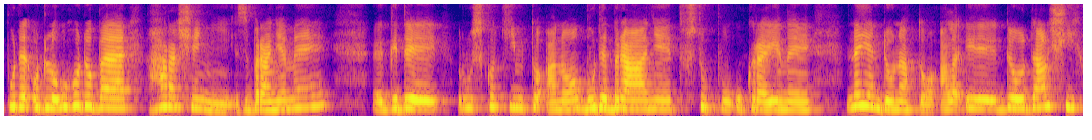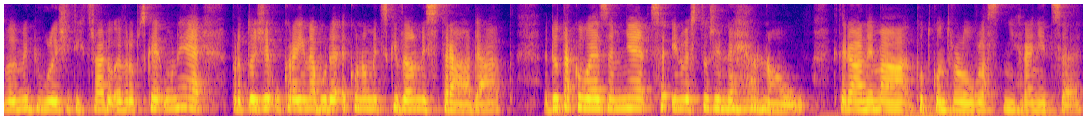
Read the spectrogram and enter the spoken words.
půjde o dlouhodobé harašení zbraněmi, kdy Rusko tímto ano bude bránit vstupu Ukrajiny nejen do NATO, ale i do dalších velmi důležitých, třeba do Evropské unie, protože Ukrajina bude ekonomicky velmi strádat. Do takové země se investoři nehrnou, která nemá pod kontrolou vlastní hranice. E,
